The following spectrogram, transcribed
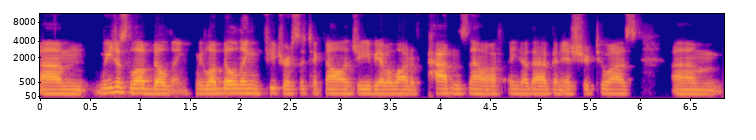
um, we just love building. We love building futuristic technology. We have a lot of patents now, you know, that have been issued to us. Um,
